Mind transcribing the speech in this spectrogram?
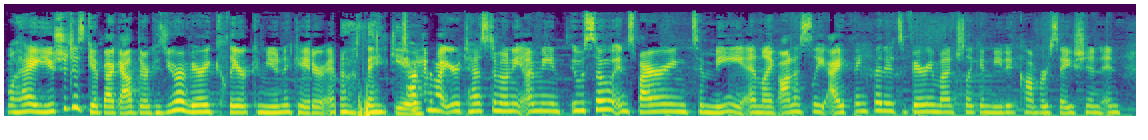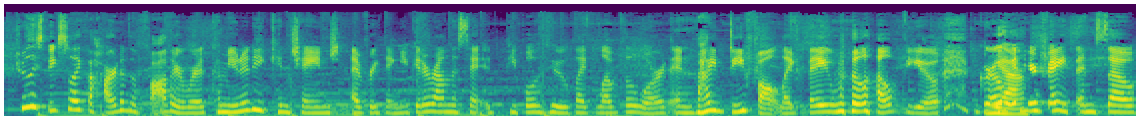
well, hey, you should just get back out there because you're a very clear communicator. And oh, thank you. Talking about your testimony, I mean, it was so inspiring to me. And like, honestly, I think that it's very much like a needed conversation and truly speaks to like the heart of the Father, where community can change everything. You get around the same people who like love the Lord, and by default, like they will help you grow yeah. in your faith. And so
